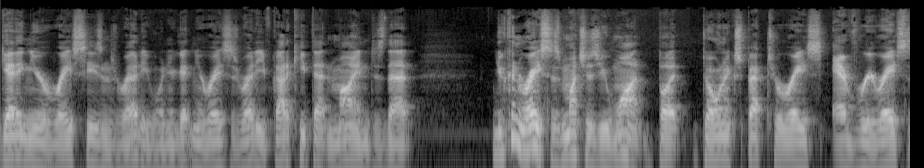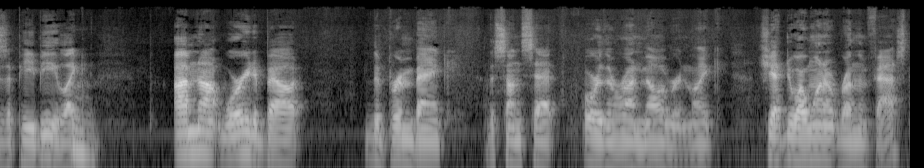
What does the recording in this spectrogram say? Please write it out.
getting your race seasons ready, when you're getting your races ready, you've got to keep that in mind. Is that you can race as much as you want, but don't expect to race every race as a PB. Like mm. I'm not worried about the Brimbank, the Sunset, or the Run Melbourne. Like, shit, do I want to run them fast?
